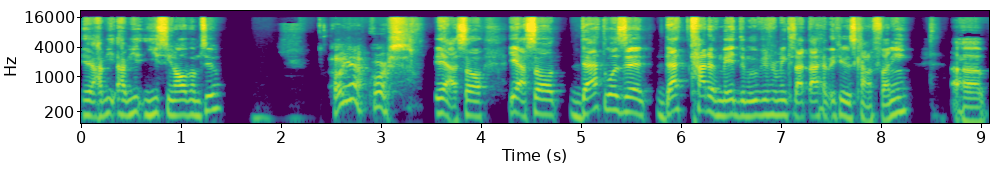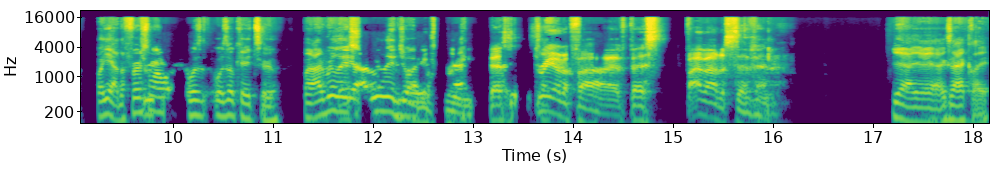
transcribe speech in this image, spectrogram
if have you have you you seen all of them too? Oh yeah, of course. Yeah. So yeah. So Death wasn't that kind of made the movie for me because I thought he was kind of funny. Uh, but yeah, the first one was was okay too. But I really Best I really enjoyed it. three. Best three out of five. Best five out of seven. Yeah, yeah, yeah, exactly.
